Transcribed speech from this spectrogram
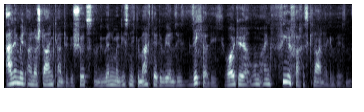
alle mit einer Steinkante geschützt. Und wenn man dies nicht gemacht hätte, wären sie sicherlich heute um ein Vielfaches kleiner gewesen.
